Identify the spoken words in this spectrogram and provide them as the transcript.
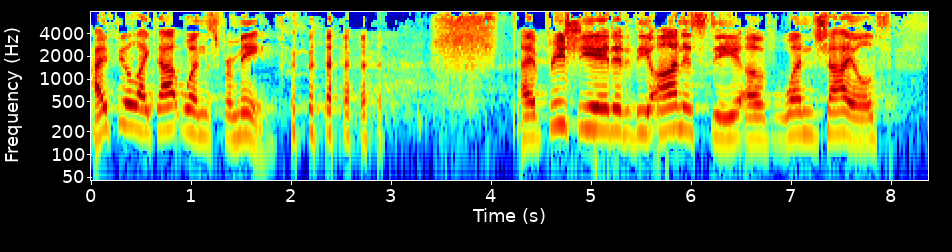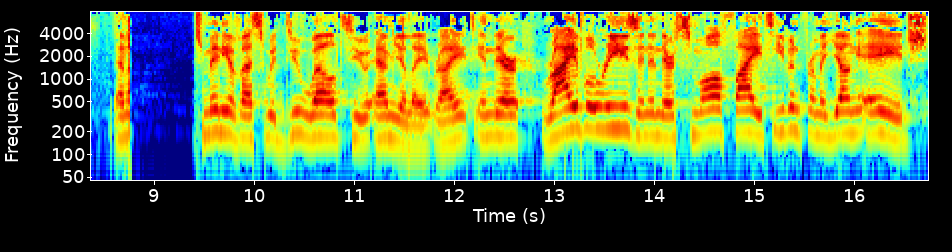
I feel like that one's for me. I appreciated the honesty of one child and which many of us would do well to emulate, right? In their rivalries and in their small fights, even from a young age,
